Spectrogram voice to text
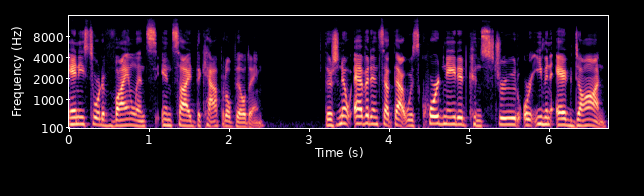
any sort of violence inside the Capitol building. There's no evidence that that was coordinated, construed, or even egged on.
